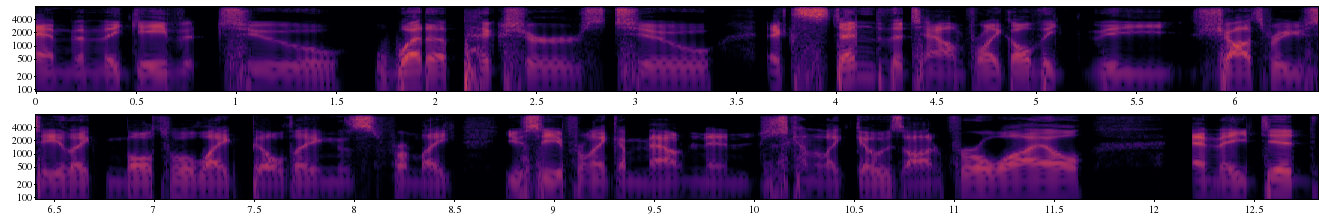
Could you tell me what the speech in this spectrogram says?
and then they gave it to Weta Pictures to extend the town for like all the the shots where you see like multiple like buildings from like you see it from like a mountain and it just kind of like goes on for a while. And they did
